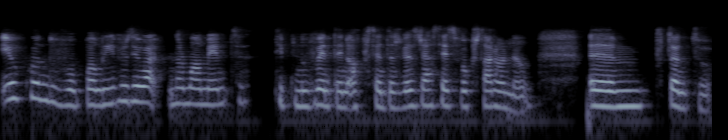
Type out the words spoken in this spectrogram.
eu quando vou para livros, eu a- normalmente, tipo 99% das vezes, já sei se vou gostar ou não. Hum, portanto,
